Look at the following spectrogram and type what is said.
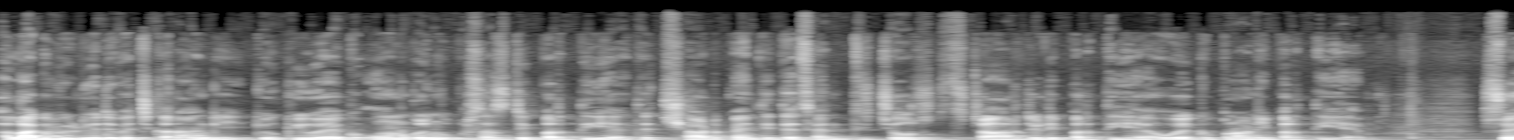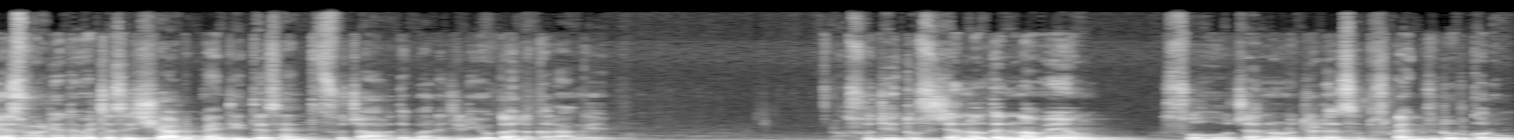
ਅਲੱਗ ਵੀਡੀਓ ਦੇ ਵਿੱਚ ਕਰਾਂਗੇ, ਕਿਉਂਕਿ ਉਹ ਇੱਕ ਔਨਗੋਇੰਗ ਪ੍ਰੋਸੈਸ ਦੀ ਭਰਤੀ ਹੈ ਤੇ 6535 ਤੇ 3704 ਜਿਹੜੀ ਭਰਤੀ ਹੈ, ਉਹ ਇੱਕ ਪੁਰਾਣੀ ਭਰਤੀ ਹੈ। ਸੋ ਇਸ ਵੀਡੀਓ ਦੇ ਵਿੱਚ ਅਸੀਂ 6535 ਤੇ 3704 ਦੇ ਬਾਰੇ ਜਿਹੜੀ ਉਹ ਗੱਲ ਕਰਾਂਗੇ। ਸੋ ਜੇ ਤੁਸੀਂ ਚੈਨਲ ਤੇ ਨਵੇਂ ਹੋ, ਸੋ ਚੈਨਲ ਨੂੰ ਜਿਹੜਾ ਸਬਸਕ੍ਰਾਈਬ ਜ਼ਰੂਰ ਕਰੋ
